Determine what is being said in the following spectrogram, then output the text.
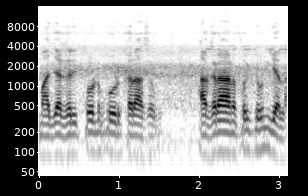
माझ्या घरी तोंड गोड करा असं आग्रहानं तो घेऊन गेला.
